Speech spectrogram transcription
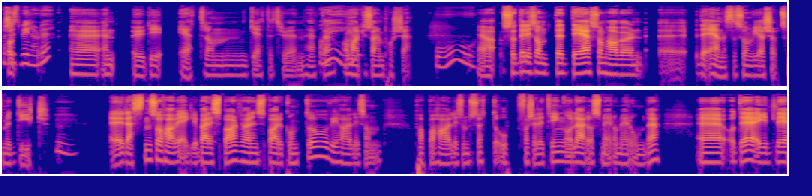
Hva slags bil har du? Eh, en Audi E-tron GT, tror jeg den heter, Oi, ja. og Markus har en Porsche. Oh. Ja, så det er liksom Det er det som har vært eh, det eneste som vi har kjøpt som er dyrt. Mm. Eh, Resten så har vi egentlig bare spart. Vi har en sparekonto, vi har liksom Pappa har liksom støtta opp forskjellige ting og lærer oss mer og mer om det. Eh, og det er egentlig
